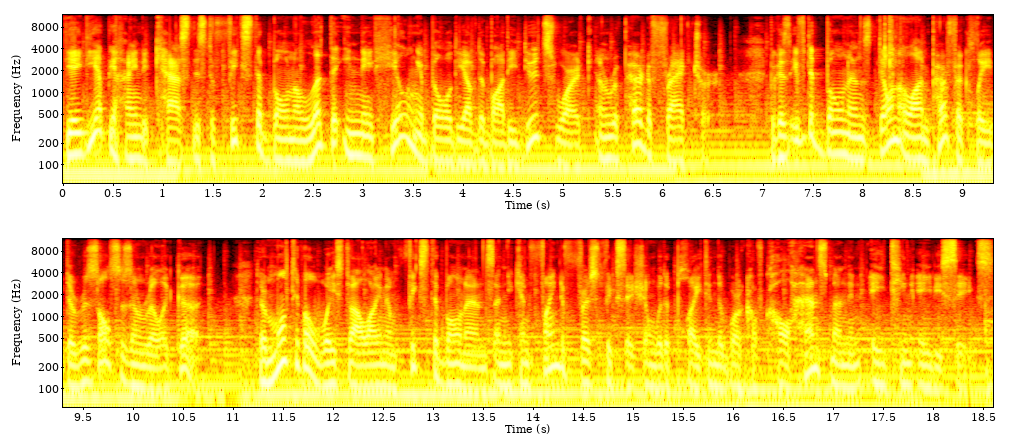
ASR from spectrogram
The idea behind a cast is to fix the bone and let the innate healing ability of the body do its work and repair the fracture. Because if the bone ends don't align perfectly, the results isn't really good. There are multiple ways to align and fix the bone ends and you can find the first fixation with a plate in the work of Carl Hansmann in 1886.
